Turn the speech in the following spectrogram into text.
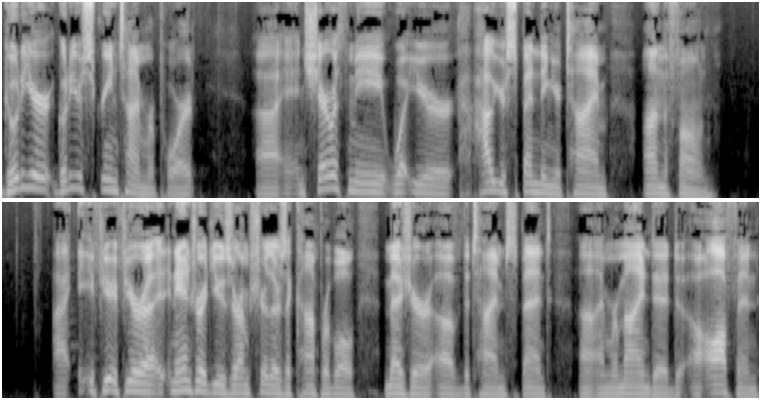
go to your go to your screen time report uh, and share with me what you're how you're spending your time on the phone. Uh, if you're if you're a, an Android user, I'm sure there's a comparable measure of the time spent. Uh, I'm reminded uh, often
